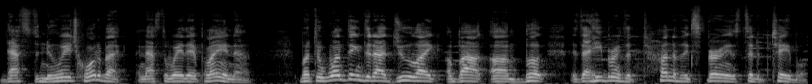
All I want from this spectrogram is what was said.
That's the new age quarterback, and that's the way they're playing now. But the one thing that I do like about um, Book is that he brings a ton of experience to the table.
